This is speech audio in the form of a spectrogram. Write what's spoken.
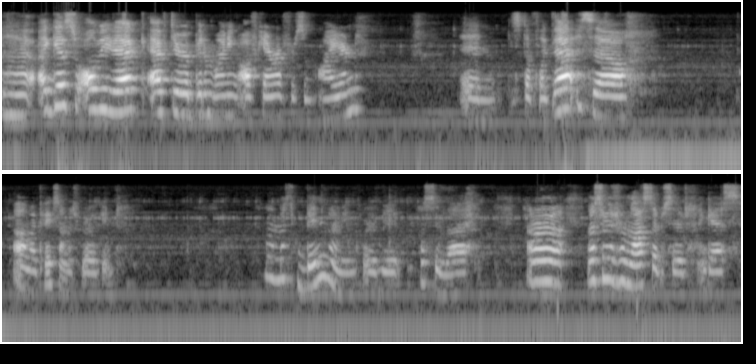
Uh, I guess I'll be back after a bit of mining off camera for some iron and stuff like that. So, oh, my pickaxe is broken. I must have been mining for a bit. Must have that. I don't know. Must have been from last episode, I guess.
